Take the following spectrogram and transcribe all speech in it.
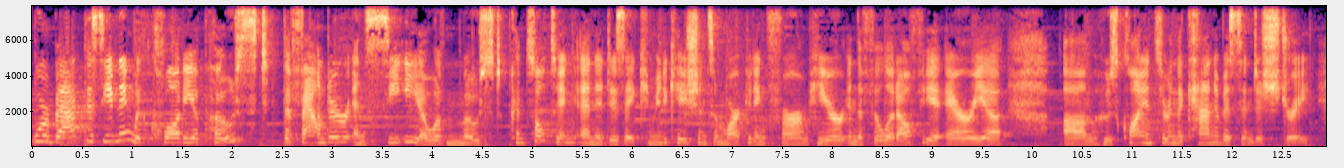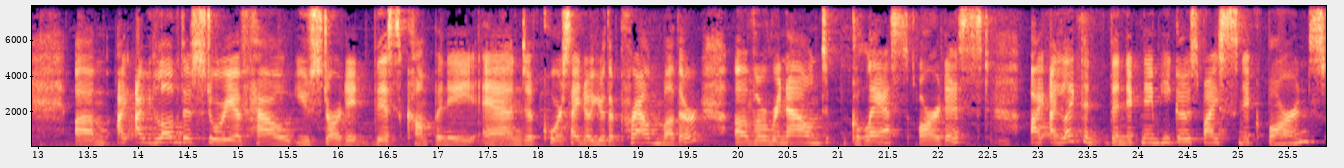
We're back this evening with Claudia Post, the founder and CEO of Most Consulting, and it is a communications and marketing firm here in the Philadelphia area. Um, whose clients are in the cannabis industry. Um, I, I, love the story of how you started this company. And of course, I know you're the proud mother of a renowned glass artist. I, I like the, the, nickname he goes by, Snick Barnes,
